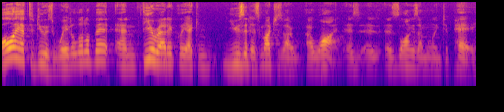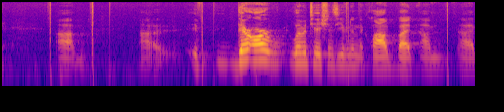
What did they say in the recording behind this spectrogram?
all I have to do is wait a little bit, and theoretically I can use it as much as I, I want, as, as, as, long as I'm willing to pay. Um, uh, if, there are limitations even in the cloud, but um, uh,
